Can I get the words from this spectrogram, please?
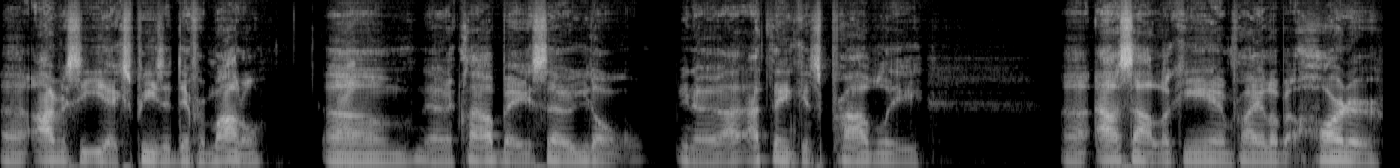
uh, obviously EXP is a different model, um, than a cloud based, so you don't, you know, I, I think it's probably uh, outside looking in, probably a little bit harder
